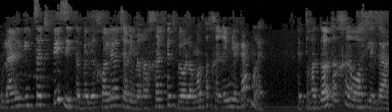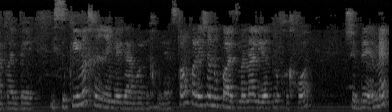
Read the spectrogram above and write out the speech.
אולי אני נמצאת פיזית, אבל יכול להיות שאני מרחפת בעולמות אחרים לגמרי, בטרדות אחרות לגמרי, בעיסוקים אחרים לגמרי וכולי. אז קודם כל יש לנו פה הזמנה להיות נוכחות, שבאמת,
